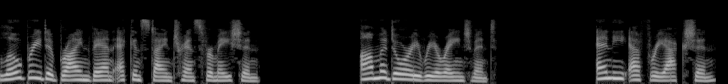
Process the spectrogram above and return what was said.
Lobry de Bruyn van Ekenstein transformation Amadori rearrangement NEF reaction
